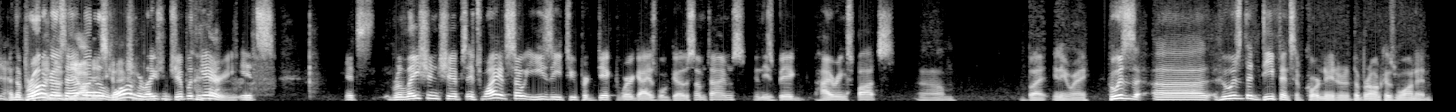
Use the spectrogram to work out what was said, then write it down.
Yeah. and the Broncos And the have a obvious long relationship with Gary. it's it's relationships. It's why it's so easy to predict where guys will go sometimes in these big hiring spots. Um, but anyway, who is uh who is the defensive coordinator the Broncos wanted?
